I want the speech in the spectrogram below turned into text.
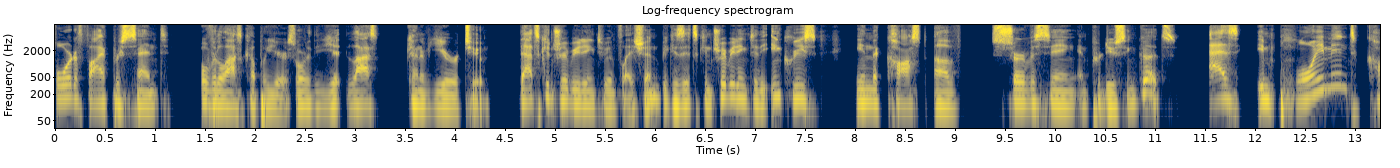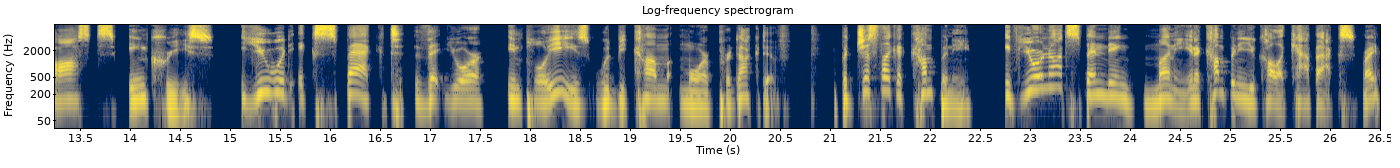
four to five percent over the last couple of years, over the last kind of year or two. That's contributing to inflation because it's contributing to the increase in the cost of servicing and producing goods. As employment costs increase, you would expect that your employees would become more productive. But just like a company, if you're not spending money in a company, you call it CapEx, right?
